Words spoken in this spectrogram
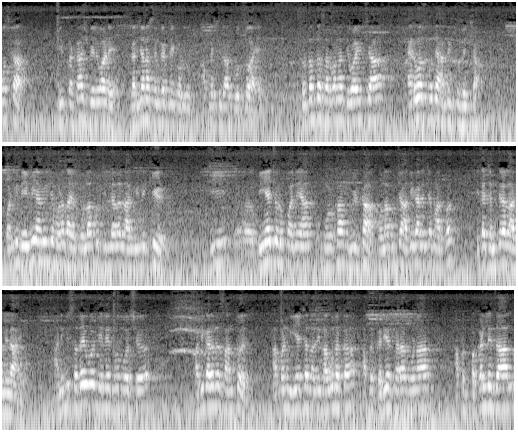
नमस्कार. मी प्रकाश बेलवाडे गर्जना संघटनेकडून आपल्याशी आज बोलतो आहे. प्रथमतः सर्वांना दिवाळीच्या ॲडव्हान्समध्ये हार्दिक शुभेच्छा. पण मी नेहमी आम्ही जे म्हणत आहे कोल्हापूर जिल्ह्याला लागलेली कीड जी बियाच्या रूपाने आज मोळखा विळखा कोल्हापूरच्या अधिकाऱ्यांच्या मार्फत इथल्या जनतेला लागलेला आहे. आणि मी सदैव गेले दोन वर्ष अधिकाऱ्यांना सांगतोय आपण बियाच्या नादी लागू नका आपलं करिअर खराब होणार आपण पकडले जाल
